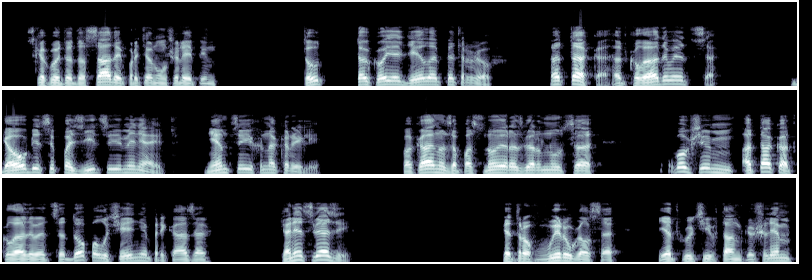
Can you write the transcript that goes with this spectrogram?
— с какой-то досадой протянул Шелепин. — Тут такое дело, Петров. Атака откладывается. Гаубицы позицию меняют. Немцы их накрыли. Пока на запасной развернутся... В общем, атака откладывается до получения приказа. Конец связи. Петров выругался и, отключив танкошлем,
